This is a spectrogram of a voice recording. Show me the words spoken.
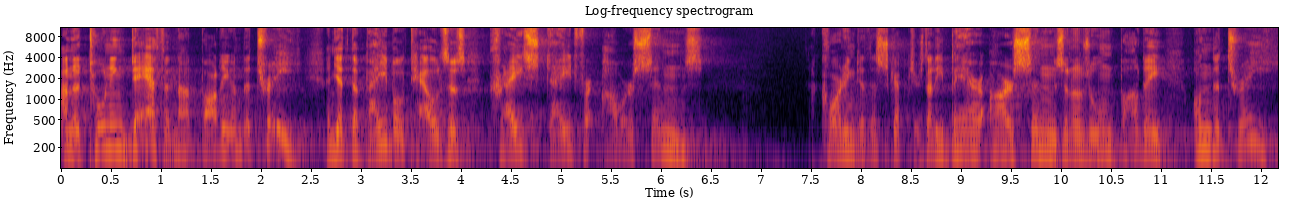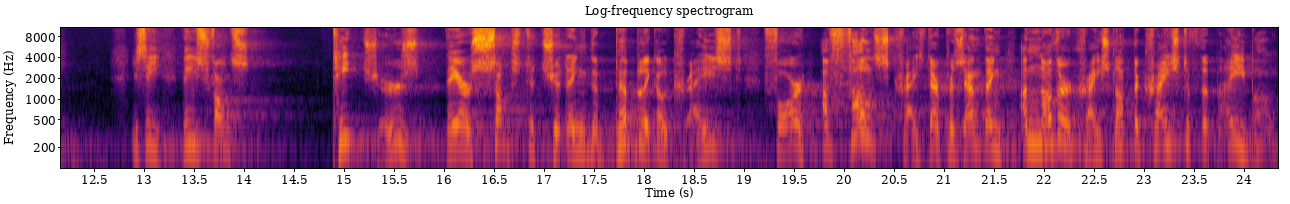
an atoning death in that body on the tree. And yet the Bible tells us Christ died for our sins according to the scriptures, that he bare our sins in his own body on the tree. You see, these false teachers, they are substituting the biblical Christ for a false Christ. They're presenting another Christ, not the Christ of the Bible.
